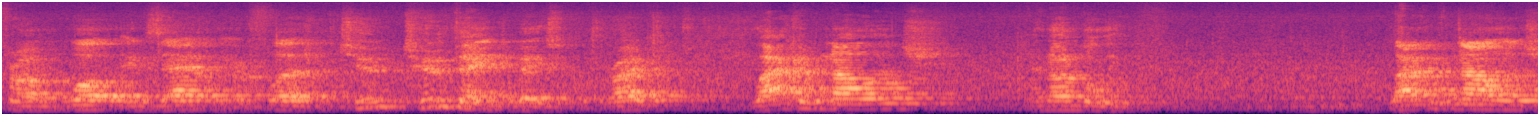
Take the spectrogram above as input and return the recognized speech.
from, well, exactly, our flesh? Two, two things basically, right? Lack of knowledge and unbelief. Lack of knowledge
